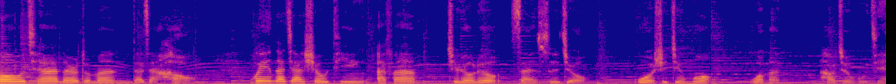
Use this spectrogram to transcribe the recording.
Hello，亲爱的耳朵们，大家好，欢迎大家收听 FM 七六六三四九，我是静默，我们好久不见。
